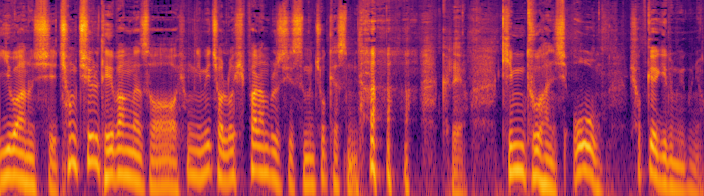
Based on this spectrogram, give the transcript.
이완우 씨, 청취율 대박 나서 형님이 절로 휘파람 불 수 있으면 좋겠습니다. 그래요. 김두한 씨, 오, 협격 이름이군요.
